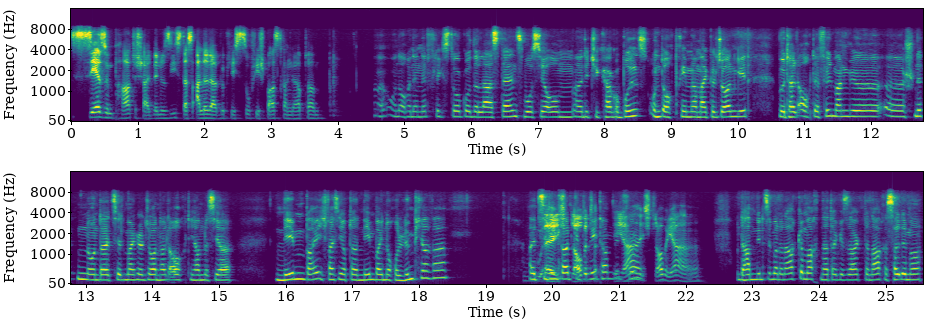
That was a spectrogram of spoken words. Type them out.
sehr sympathisch halt, wenn du siehst, dass alle da wirklich so viel Spaß dran gehabt haben. Und auch in der Netflix-Doku The Last Dance, wo es ja um äh, die Chicago Bulls und auch primär Michael Jordan geht, wird halt auch der Film angeschnitten und da erzählt Michael Jordan halt auch, die haben das ja nebenbei, ich weiß nicht, ob da nebenbei noch Olympia war, als sie äh, den gerade gedreht haben. Ja, Film. ich glaube ja. Und da haben die das immer danach gemacht und hat er gesagt, danach ist halt immer,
